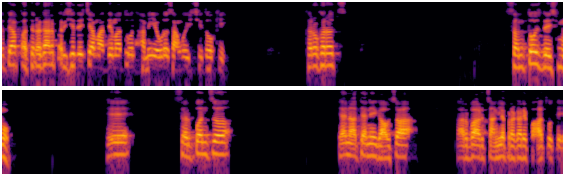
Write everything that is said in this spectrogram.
तर त्या पत्रकार परिषदेच्या माध्यमातून आम्ही एवढं सांगू इच्छितो की खरोखरच संतोष देशमुख हे सरपंच या नात्याने गावचा कारभार चांगल्या प्रकारे पाहत होते.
